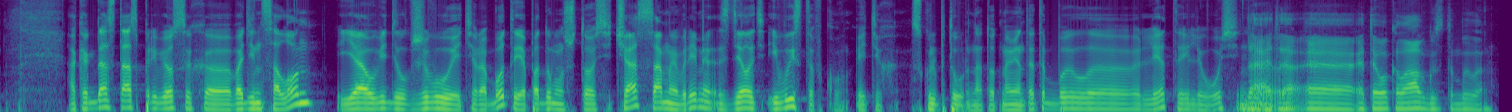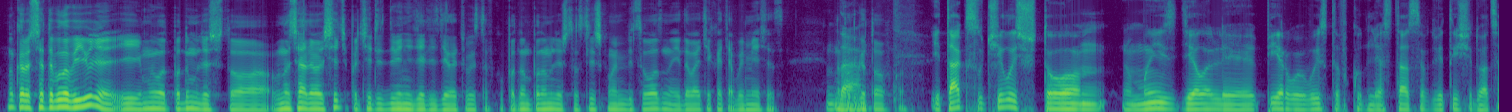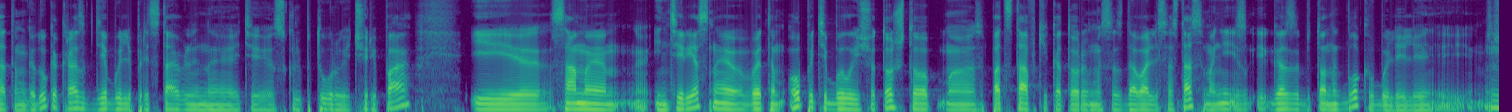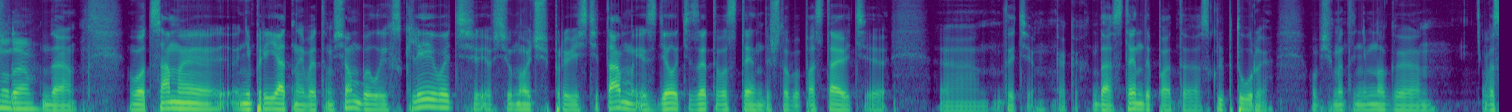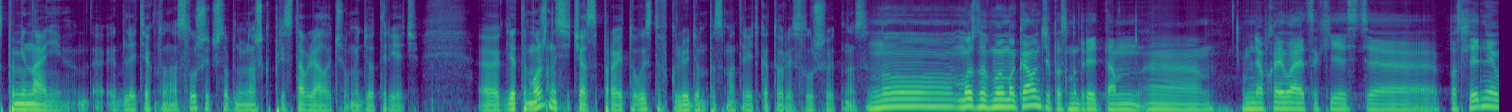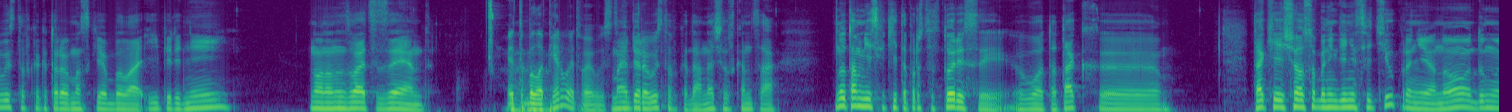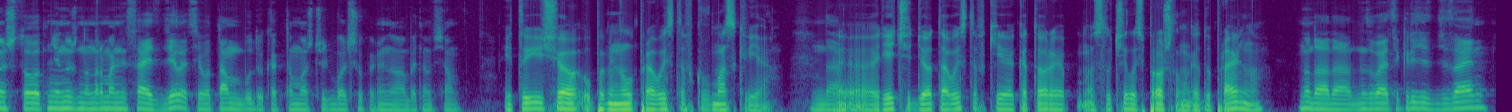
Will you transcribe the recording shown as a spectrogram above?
А когда Стас привез их э, в один салон, я увидел вживую эти работы, я подумал, что сейчас самое время сделать и выставку этих скульптур на тот момент. Это было лето или осень? Да, это, э, это около августа было. Ну, короче, это было в июле, и мы вот подумали, что вначале вообще, типа, через две недели сделать выставку, потом подумали, что слишком амбициозно, и давайте хотя бы месяц на да. подготовку. И так случилось, что мы сделали первую выставку для Стаса в 2020 году, как раз где были представлены эти скульптуры черепа. И самое э, интересное в этом опыте было еще то, что э, подставки, которые мы создавали со Стасом, они из газобетонных блоков были или... Ну да. Да. Вот самое неприятное в этом всем было их склеивать, всю ночь провести там и сделать из этого стенды, чтобы поставить э, вот эти, как их, да, стенды под скульптуры. В общем, это немного воспоминаний для тех, кто нас слушает, чтобы немножко представлял, о чем идет речь. Э, где-то можно сейчас про эту выставку людям посмотреть, которые слушают нас? Ну, можно в моем аккаунте посмотреть. Там э, у меня в хайлайтсах есть э, последняя выставка, которая в Москве была, и перед ней, ну, она называется The End. Это была первая твоя выставка? Моя первая выставка, да, начал с конца. Ну, там есть какие-то просто сторисы, вот, а так... Э, так я еще особо нигде не светил про нее, но думаю, что вот мне нужно нормальный сайт сделать, и вот там буду как-то, может, чуть больше упомяну об этом всем. И ты еще упомянул про выставку в Москве. Да. Э, речь идет о выставке, которая случилась в прошлом году, правильно? Ну да, да, называется «Кризис дизайн».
